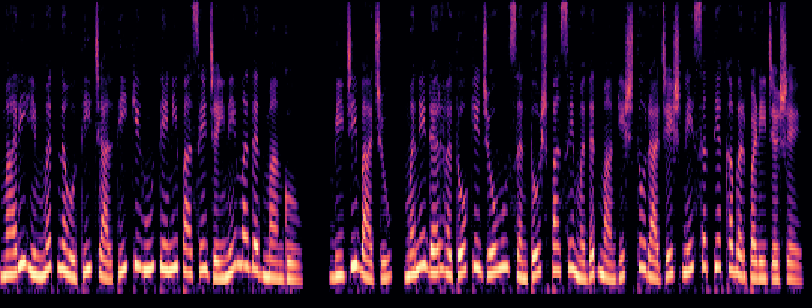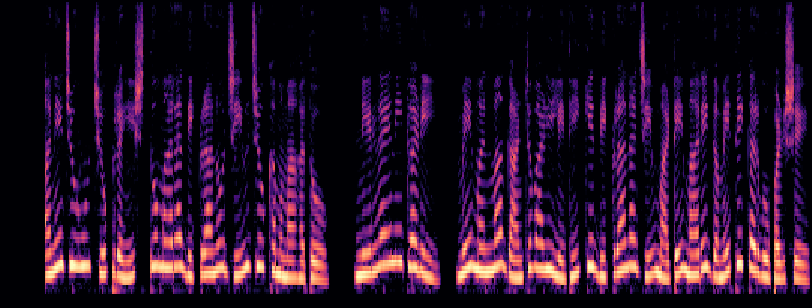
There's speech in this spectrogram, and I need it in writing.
મારી હિંમત નહોતી ચાલતી કે હું તેની પાસે જઈને મદદ માંગું. બીજી બાજુ, મને ડર હતો કે જો હું સંતોષ પાસે મદદ માંગીશ તો રાજેશને સત્ય ખબર પડી જશે. અને જો હું ચૂપ રહીશ તો મારા દીકરાનો જીવ જોખમમાં હતો. નિર્ણયની ઘડી, મેં મનમાં ગાંઠવાળી લીધી કે દીકરાના જીવ માટે મારે ગમે તે કરવું પડશે.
